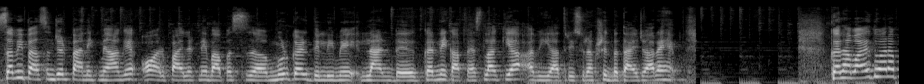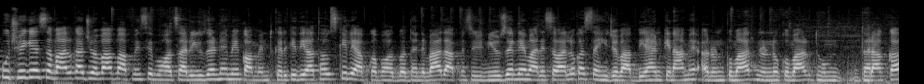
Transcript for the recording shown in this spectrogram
सभी पैसेंजर पैनिक में आ गए और पायलट ने वापस मुड़कर दिल्ली में लैंड करने का फैसला किया। अभी यात्री सुरक्षित बताए जा रहे हैं। कल हमारे द्वारा पूछे गए सवाल का जवाब आप में से बहुत सारे यूज़र ने हमें कमेंट करके दिया था। उसके लिए आपका बहुत बहुत धन्यवाद। आप में से यूज़र ने हमारे सवालों का सही जवाब दिया है, उनके नाम है अरुण कुमार नुन्नू कुमार, धूम धराका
